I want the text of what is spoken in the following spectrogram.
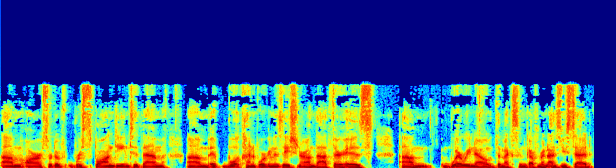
um, are sort of responding to them. Um, if, what kind of organization around that there is, um, where we know the Mexican government, as you said,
